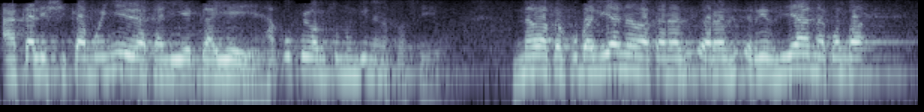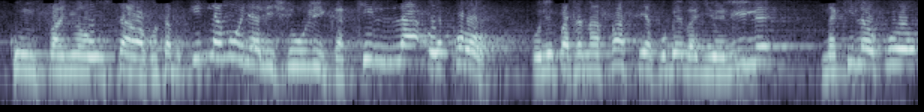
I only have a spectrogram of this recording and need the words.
akalishika mwenyewe akalieka yeye. Hakupewa mtu mwingine nafasi hiyo. Na wakakubaliana wakaridhiana kwamba kumfanywa usawa kwa sababu kila mmoja alishughulika. Kila ukoo ulipata nafasi ya kubeba jiwe lile na kila ukoo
